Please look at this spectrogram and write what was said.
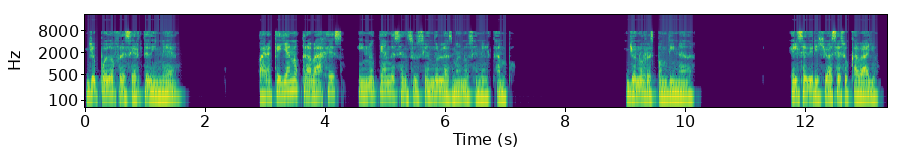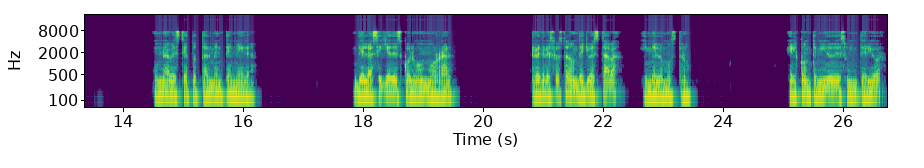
yo puedo ofrecerte dinero para que ya no trabajes y no te andes ensuciando las manos en el campo. Yo no respondí nada. Él se dirigió hacia su caballo una bestia totalmente negra. De la silla descolgó un morral. Regresó hasta donde yo estaba y me lo mostró. El contenido de su interior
